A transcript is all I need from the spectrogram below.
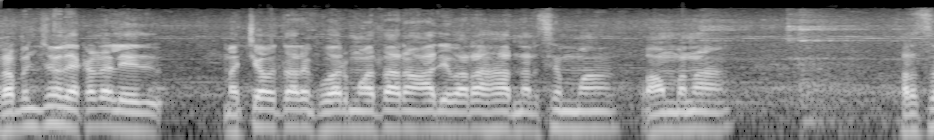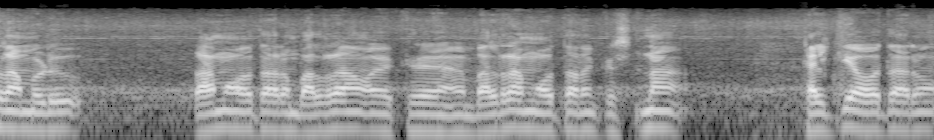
ప్రపంచంలో ఎక్కడా లేదు. మత్స్యావతారం కోరమావతారం ఆదివరాహ నరసింహ వామన పరశురాముడు రామావతారం బలరామ బలరామ అవతారం కృష్ణ కల్కి అవతారం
